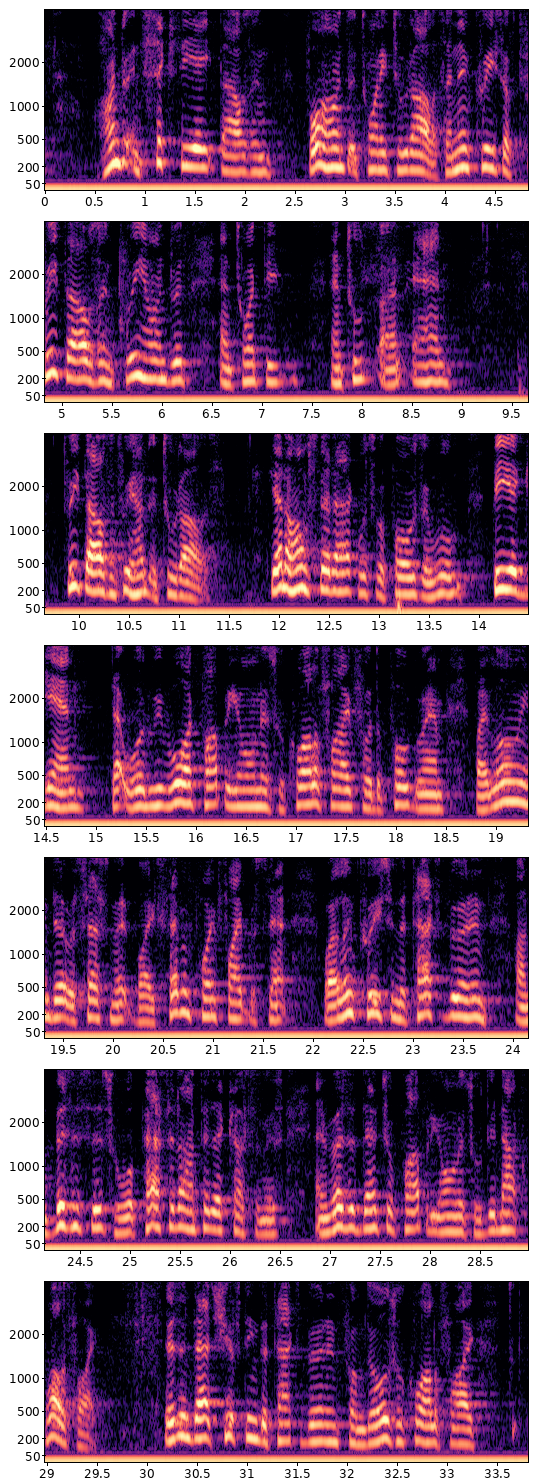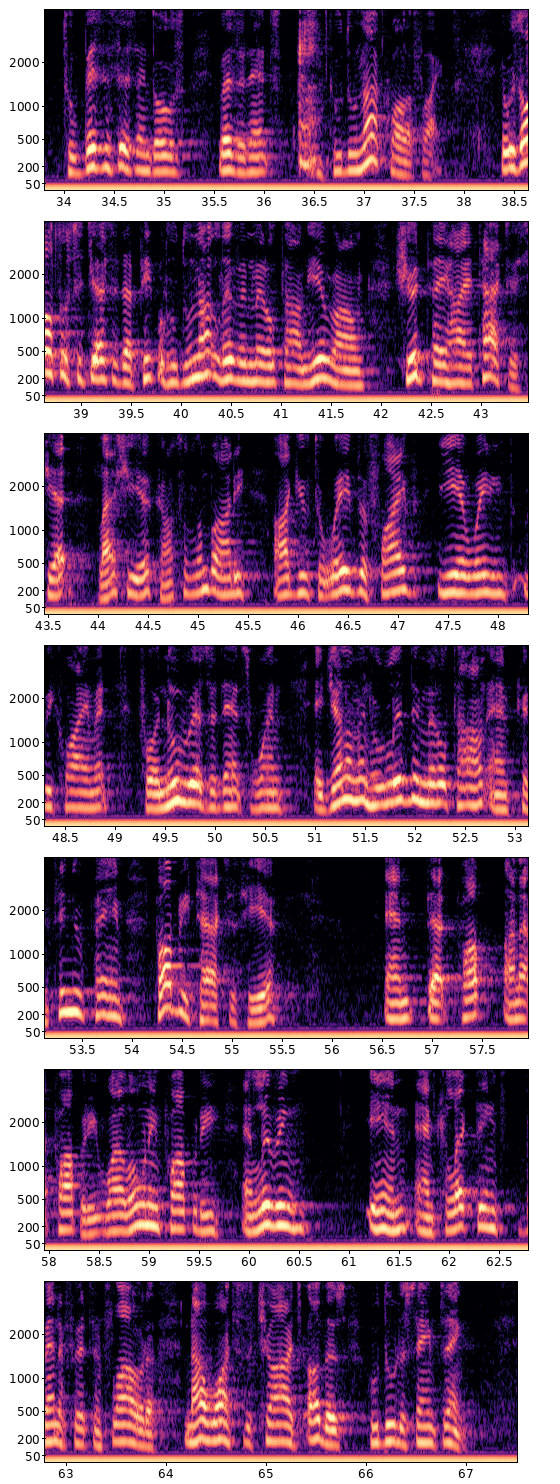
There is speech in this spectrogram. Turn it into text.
hundred and sixty-eight thousand four hundred and twenty-two dollars, an increase of three thousand three hundred and twenty and two and, and three thousand three hundred and two dollars. Yet a Homestead Act was proposed and will be again that would reward property owners who qualify for the program by lowering their assessment by seven point five percent while increasing the tax burden on businesses who will pass it on to their customers and residential property owners who did not qualify. Isn't that shifting the tax burden from those who qualify to, to businesses and those residents who do not qualify? It was also suggested that people who do not live in Middletown year-round should pay higher taxes. Yet, last year, Council Lombardi argued to waive the five-year waiting requirement for new residents when a gentleman who lived in Middletown and continued paying property taxes here and that prop, on that property while owning property and living in and collecting benefits in Florida now wants to charge others who do the same thing.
